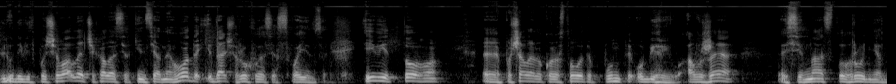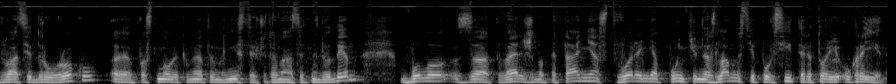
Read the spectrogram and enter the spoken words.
Люди відпочивали, чекалися кінця негоди і далі рухалися своїм. І від того е, почали використовувати пункти обігріву. А вже 17 грудня 2022 року е, постановою Кабінету міністрів 1401 було затверджено питання створення пунктів незламності по всій території України,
